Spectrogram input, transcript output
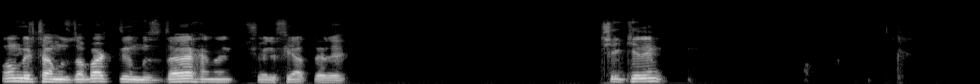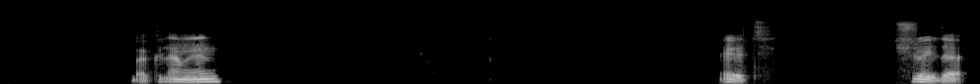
11 Temmuz'da baktığımızda hemen şöyle fiyatları çekelim. Bakın hemen Evet. Şurayı da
